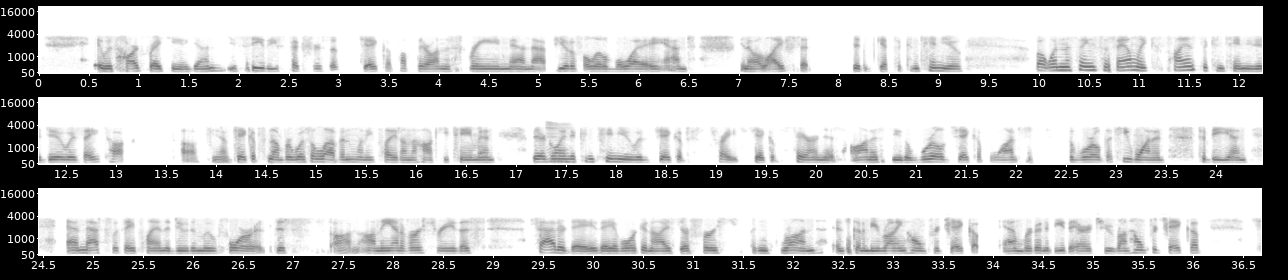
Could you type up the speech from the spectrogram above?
it was heartbreaking again. You see these pictures of Jacob up there on the screen, and that beautiful little boy, and you know a life that didn't get to continue. But one of the things the family plans to continue to do is they talk. Uh, you know, Jacob's number was 11 when he played on the hockey team, and they're going to continue with Jacob's traits, Jacob's fairness, honesty, the world Jacob wants, the world that he wanted to be in, and that's what they plan to do to move forward. This on on the anniversary this Saturday, they have organized their first run. It's going to be running home for Jacob, and we're going to be there to run home for Jacob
